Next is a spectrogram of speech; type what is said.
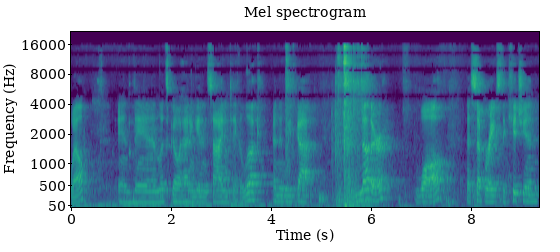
well. And then let's go ahead and get inside and take a look. And then we've got another wall that separates the kitchen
